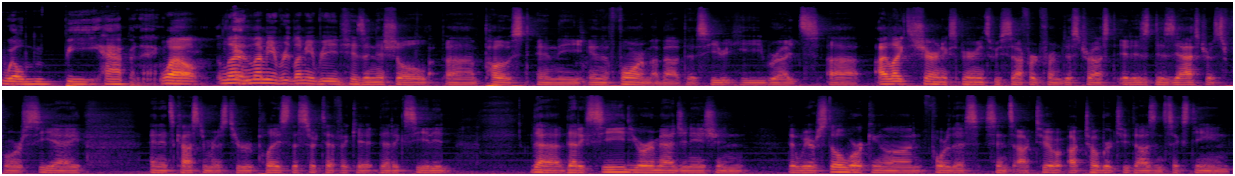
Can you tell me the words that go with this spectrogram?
will be happening. Well, let, And- let me re- let me read his initial uh, post in the in the forum about this. He he writes, uh, "I like to share an experience we suffered from distrust. It is disastrous for CA and its customers to replace the certificate that exceeded the, that exceed your imagination. That we are still working on for this since October October 2016.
